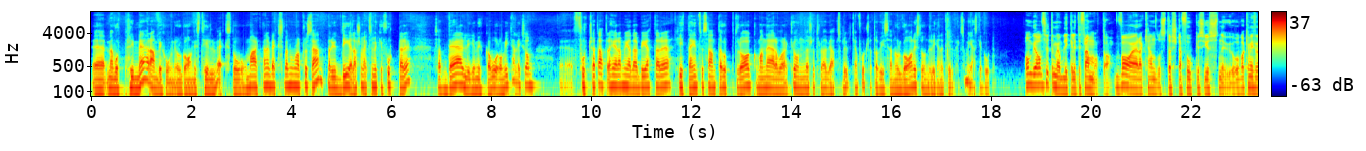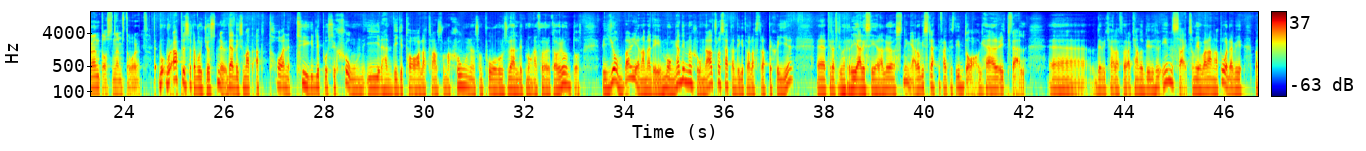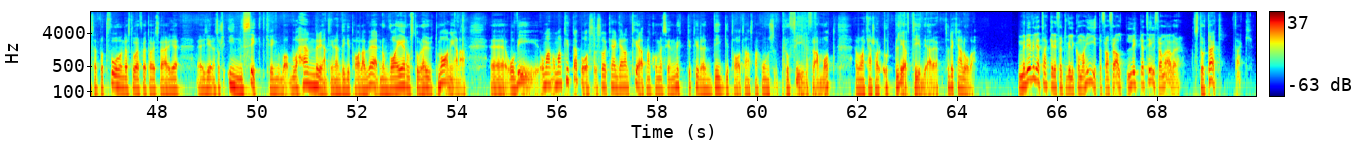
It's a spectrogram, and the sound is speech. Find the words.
Eh, men vår primära ambition är organisk tillväxt och marknaden växer väl några procent men det är ju delar som växer mycket fortare. Så att där ligger mycket av vår. Om vi kan liksom eh, fortsätta attrahera medarbetare, hitta intressanta uppdrag, komma nära våra kunder så tror jag att vi absolut kan fortsätta att visa en organiskt underliggande tillväxt som är ganska god. Om vi avslutar med att blicka lite framåt då. Vad är Acandos största fokus just nu och vad kan vi förvänta oss det närmsta året? Vår absolut största fokus just nu det är liksom att, att, ta en tydlig position i den här digitala transformationen som pågår hos väldigt många företag runt oss. Vi jobbar gärna med det i många dimensioner. Allt från att sätta digitala strategier eh, till att liksom realisera lösningar. Och vi släpper faktiskt idag, här ikväll, det vi kallar för Accounto Digital Insight som vi gör varannat år där vi baserat på 200 stora företag i Sverige eh, ger en sorts insikt kring vad, vad händer egentligen i den digitala världen och vad är de stora utmaningarna. Eh, och vi, om, man, om man tittar på oss så kan jag garantera att man kommer se en mycket tydligare digital transformationsprofil framåt än vad man kanske har upplevt tidigare. Så det kan jag lova. Med det vill jag tacka dig för att du ville komma hit och framförallt lycka till framöver. Stort tack! Tack!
